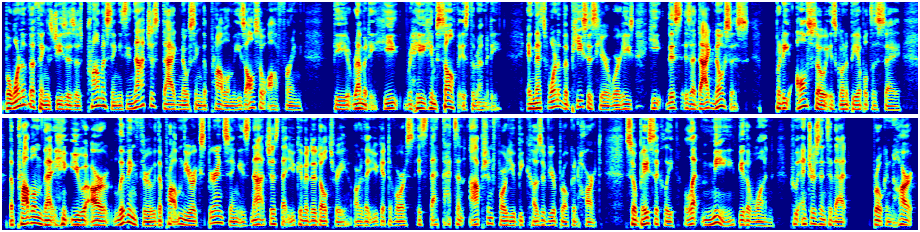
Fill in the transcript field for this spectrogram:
But one of the things Jesus is promising is he's not just diagnosing the problem; he's also offering the remedy. He he himself is the remedy, and that's one of the pieces here where he's he. This is a diagnosis but he also is going to be able to say the problem that you are living through, the problem you're experiencing is not just that you commit adultery or that you get divorced, it's that that's an option for you because of your broken heart. So basically, let me be the one who enters into that broken heart.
